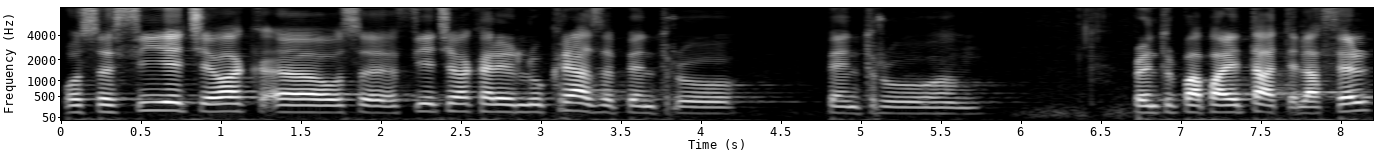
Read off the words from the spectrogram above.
o să fie ceva, uh, o să fie ceva care lucrează pentru, pentru, um, pentru papalitate. La fel,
